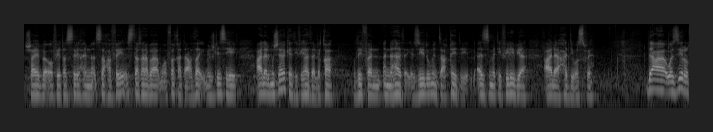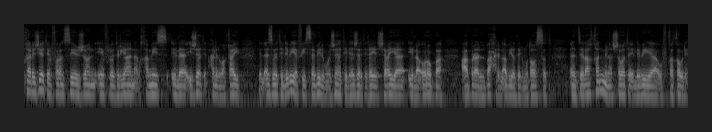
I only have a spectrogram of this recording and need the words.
شعيب وفي تصريح صحفي استغرب موافقة أعضاء مجلسه على المشاركة في هذا اللقاء مضيفا أن هذا يزيد من تعقيد الأزمة في ليبيا على حد وصفه. دعا وزير الخارجية الفرنسي جون إيف لودريان الخميس إلى إيجاد حل واقعي للأزمة الليبية في سبيل مواجهة الهجرة غير الشرعية إلى أوروبا عبر البحر الأبيض المتوسط انطلاقا من الشواطئ الليبية وفق قوله.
